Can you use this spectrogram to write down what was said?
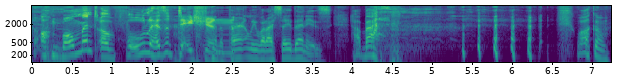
A moment of full hesitation. And apparently, what I say then is, "How about it?" Welcome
